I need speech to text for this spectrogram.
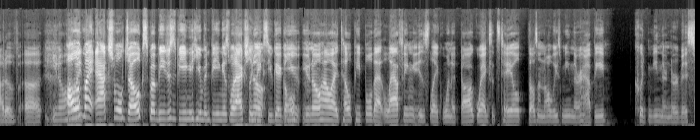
Out of uh, you know, All how of my actual jokes, but me just being a human being is what actually No, makes you giggle. You, you know how I tell people that laughing is like when a dog wags its tail doesn't always mean they're happy. Could mean they're nervous.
